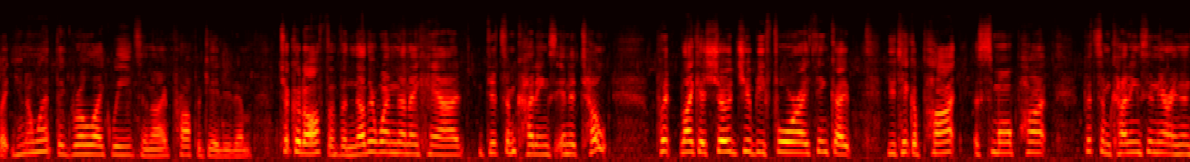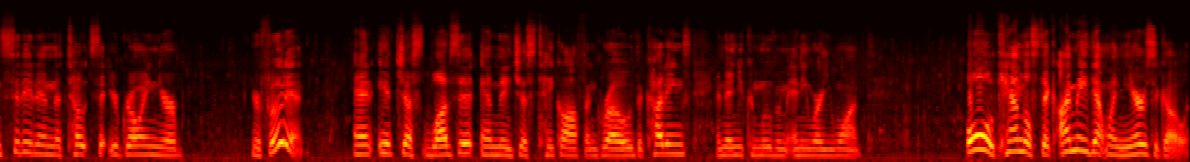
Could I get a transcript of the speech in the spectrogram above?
But you know what? They grow like weeds and I propagated them. Took it off of another one that I had, did some cuttings in a tote. Put, like I showed you before, I think I, you take a pot, a small pot, put some cuttings in there and then sit it in the totes that you're growing your, your food in. And it just loves it and they just take off and grow the cuttings and then you can move them anywhere you want. Old candlestick, I made that one years ago.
